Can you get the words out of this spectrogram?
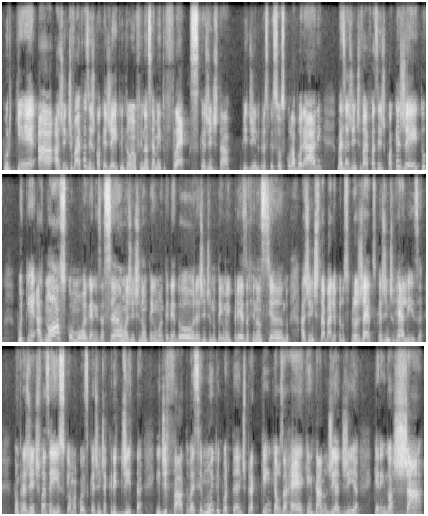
porque a, a gente vai fazer de qualquer jeito, então é um financiamento flex que a gente está pedindo para as pessoas colaborarem, mas a gente vai fazer de qualquer jeito, porque a, nós, como organização, a gente não tem um mantenedor, a gente não tem uma empresa financiando, a gente trabalha pelos projetos que a gente realiza. Então, para a gente fazer isso, que é uma coisa que a gente acredita, e de fato vai ser muito importante para quem quer usar REA, quem está no dia a dia, querendo achar,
